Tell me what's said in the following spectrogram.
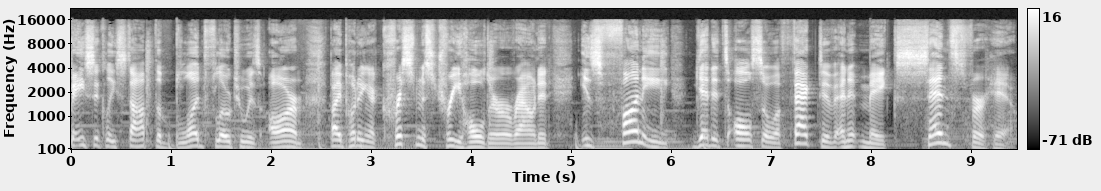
basically stop the blood flow to his arm by putting a Christmas tree holder around it is funny, yet it's also effective and it makes sense for him.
